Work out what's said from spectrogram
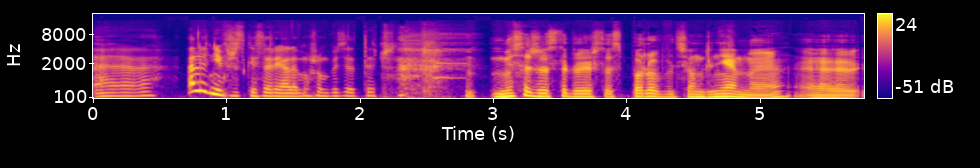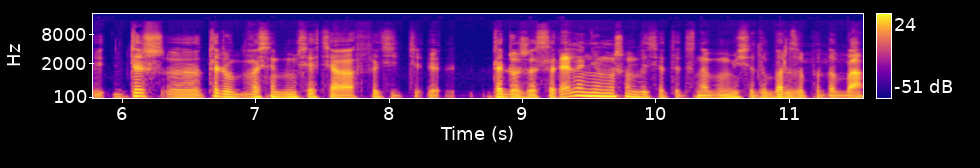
E, ale nie wszystkie seriale muszą być etyczne. Myślę, że z tego jeszcze sporo wyciągniemy. E, też e, tego właśnie bym się chciała chwycić, e, tego, że seriale nie muszą być etyczne, bo mi się to bardzo podoba.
